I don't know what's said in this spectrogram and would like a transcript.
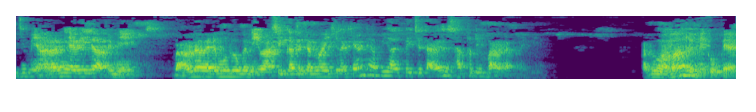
ඉතින් මේ ආරණ්‍ය ඇවිල්ලා අපි මේ භාවනා වැඩමුළුවක නිවාසික ගත කරනවා කියලා කියන්නේ අපි අල්පේච්ඡතාවයෙන් සතුටින් බාර ගන්නවා කියන්නේ. අපි අමාරුයි මේක උපයන්නේ.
